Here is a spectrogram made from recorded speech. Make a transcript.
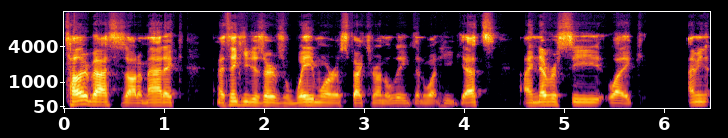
Tyler Bass is automatic. I think he deserves way more respect around the league than what he gets. I never see like, I mean,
